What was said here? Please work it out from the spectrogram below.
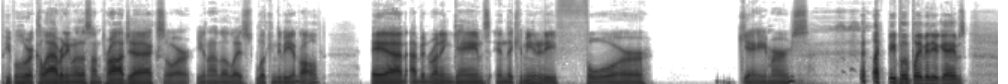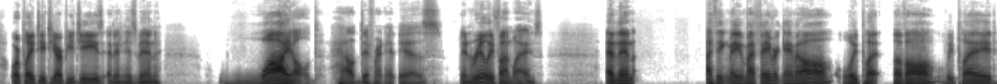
people who are collaborating with us on projects or, you know, other ways looking to be involved. And I've been running games in the community for gamers, like people who play video games or play TTRPGs, and it has been wild how different it is in really fun ways. And then I think maybe my favorite game at all we play of all we played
